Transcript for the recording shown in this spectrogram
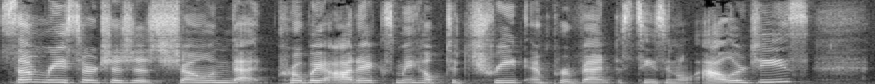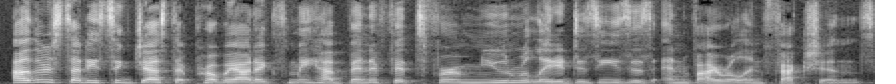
Some research has shown that probiotics may help to treat and prevent seasonal allergies. Other studies suggest that probiotics may have benefits for immune related diseases and viral infections.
